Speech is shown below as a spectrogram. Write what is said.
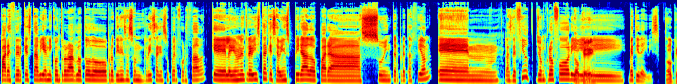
parecer que está bien y controlarlo todo, pero tiene esa sonrisa que es súper forzada. Que leí en una entrevista que se había inspirado para su interpretación en las de Feud, John Crawford y Betty Davis. Ok.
